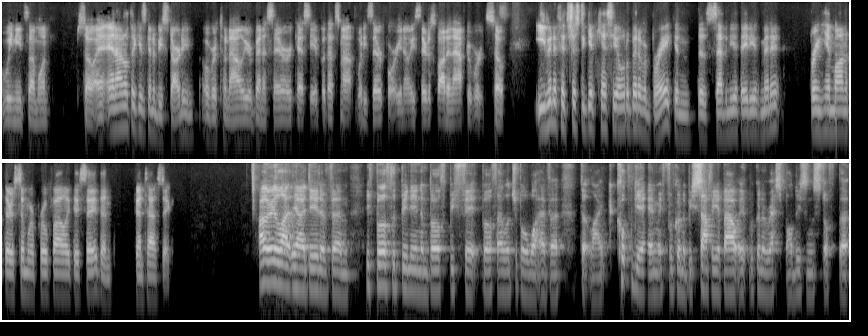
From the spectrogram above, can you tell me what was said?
we need someone. So, and, and I don't think he's going to be starting over Tonali or Bennacer or Kessié, but that's not what he's there for. You know, he's there to slot in afterwards. So, even if it's just to give Kessié a little bit of a break in the 70th, 80th minute, bring him on if they're a similar profile, like they say, then fantastic. I really like the idea of um, if both had been in and both be fit, both eligible, whatever. That like cup game, if we're going to be savvy about it, we're going to rest bodies and stuff. That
